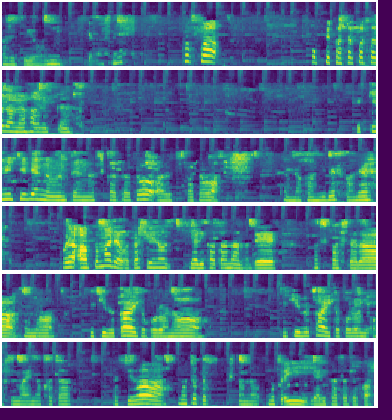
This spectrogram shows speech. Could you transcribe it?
ー、歩くようにしてますね。ここは、ほっぺカサカサだな、はるくん。雪道での運転の仕方と歩き方は、こんな感じですかね。これはあくまで私のやり方なので、もしかしたら、その、雪深いところの、雪深いところにお住まいの方たちは、もうちょっと、その、もっといいやり方とか、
